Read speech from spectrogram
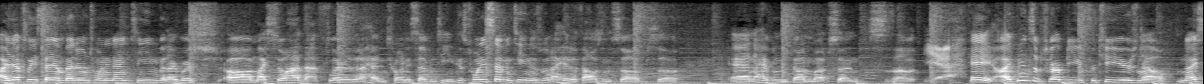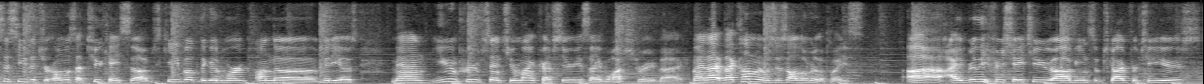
I definitely say I'm better in 2019, but I wish um, I still had that flair that I had in 2017. Because 2017 is when I hit a thousand subs, so and I haven't done much since, so yeah. Hey, I've been subscribed to you for two years now. Nice to see that you're almost at 2k subs. Keep up the good work on the videos. Man, you improved since your Minecraft series I watched right back. Man, that, that comment was just all over the place. Uh, I really appreciate you uh, being subscribed for two years.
